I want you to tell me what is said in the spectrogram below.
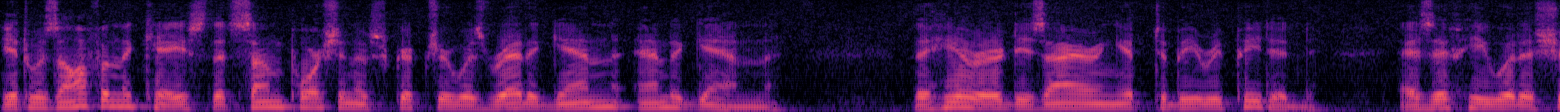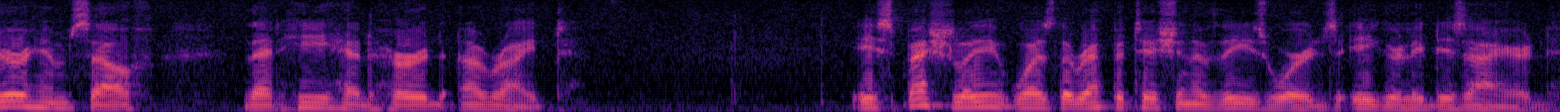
It was often the case that some portion of Scripture was read again and again, the hearer desiring it to be repeated, as if he would assure himself that he had heard aright. Especially was the repetition of these words eagerly desired.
